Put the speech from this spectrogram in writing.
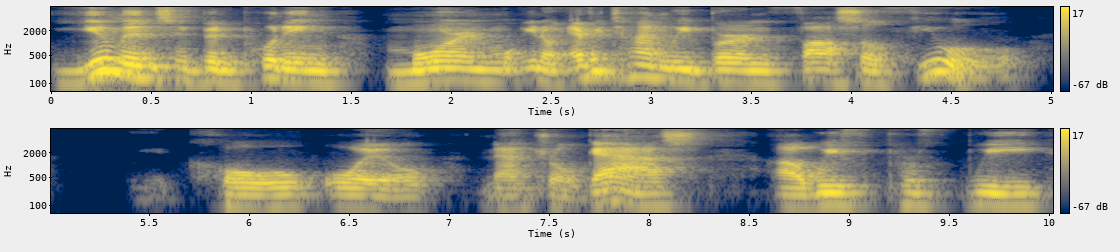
humans have been putting more and more, you know, every time we burn fossil fuel, coal, oil, natural gas, uh, we we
